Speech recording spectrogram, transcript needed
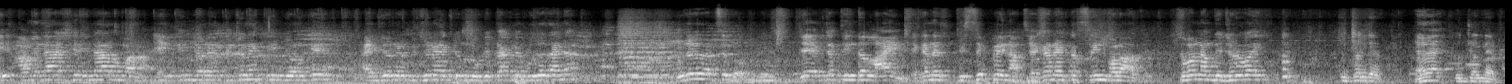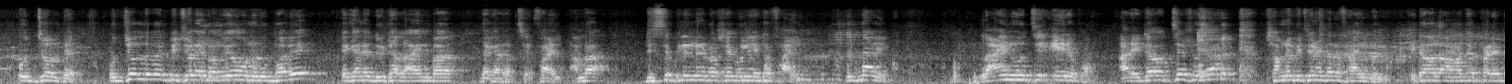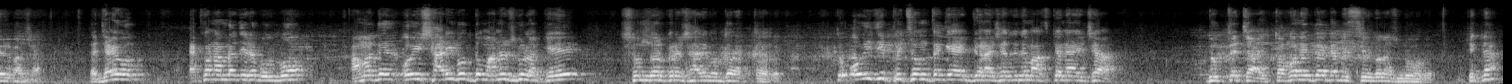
এই আমিনা সেরিনা রোমানা। এই তিনজনের পিছনে তিনজনকে একজনের পিছনে একজন লোকে থাকলে বোঝা যায় না? বুঝে যাচ্ছে তো? যে একটা তিনটা লাইন এখানে ডিসিপ্লিন আছে এখানে একটা শৃঙ্খলা আছে। তোমার নাম ছোট ভাই? উজ্জ্বল দেব। হ্যাঁ? উজ্জ্বল দেব। উজ্জ্বল দেব। উজ্জ্বল দেবের পিছনে এভাবেও অনুরূপ ভাবে এখানে দুইটা লাইন বা দেখা যাচ্ছে। ফাইল আমরা ডিসিপ্লিনের ভাষায় বলি এটা ফাইল ঠিক না? লাইন হচ্ছে এরকম। আর এটা হচ্ছে সোজা সামনে পিছনে এটা ফাইল বলি। এটা হলো আমাদের প্যারেডের ভাষা। তা যাই হোক এখন আমরা যেটা বলব আমাদের ওই সারিবদ্ধ মানুষগুলোকে সুন্দর করে সারিবদ্ধ রাখতে হবে। তো ওই যে পিছন থেকে একজন এসে যদি মাঝখানে আইসা ঢুকতে চায় তখনই তো একটা বিশৃঙ্খলা শুরু হবে। ঠিক না?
